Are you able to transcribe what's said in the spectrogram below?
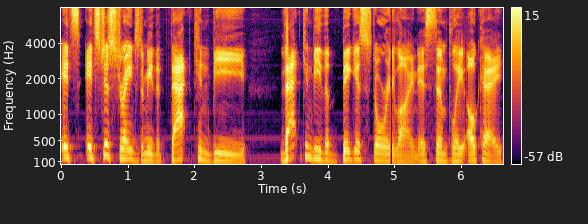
it's it's just strange to me that that can be that can be the biggest storyline. Is simply okay.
